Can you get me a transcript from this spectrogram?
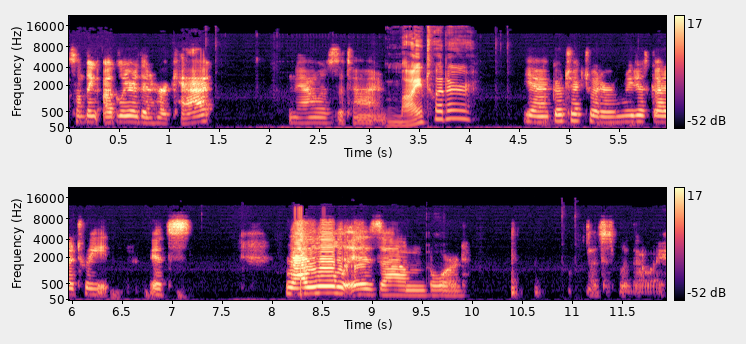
something uglier than her cat, now is the time. My Twitter? Yeah, go check Twitter. We just got a tweet. It's Raul is um bored. Let's just put it that way.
